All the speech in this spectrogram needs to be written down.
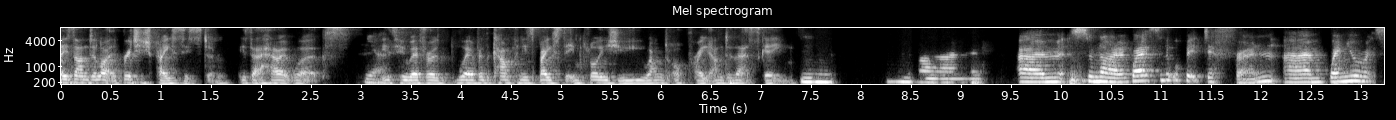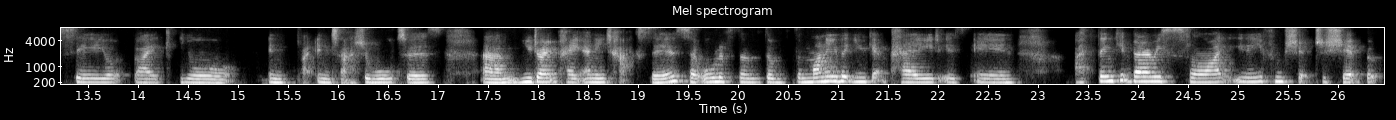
is under like the British pay system. Is that how it works? Yeah. Is whoever wherever the company's based that employs you, you under, operate under that scheme. Mm-hmm. No. Um, so no, where it's a little bit different. Um, when you're at sea, you're, like you're in international waters, um, you don't pay any taxes. So all of the, the the money that you get paid is in. I think it varies slightly from ship to ship, but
